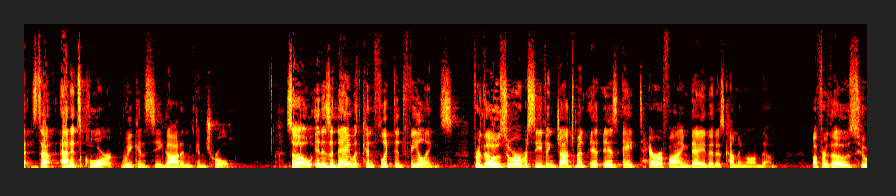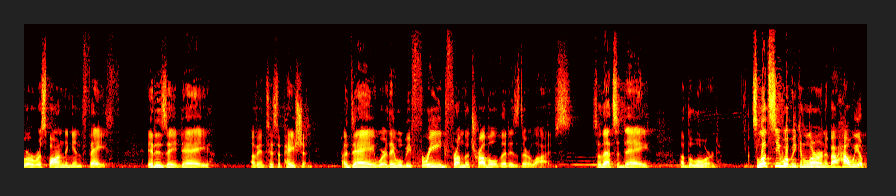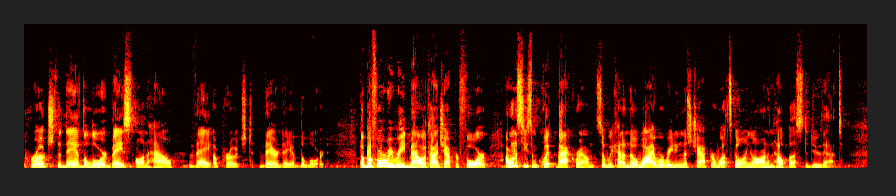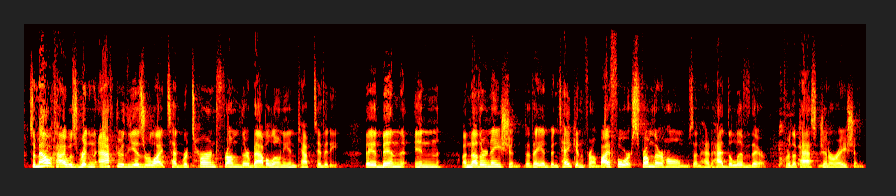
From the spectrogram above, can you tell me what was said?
at its core, we can see God in control. So it is a day with conflicted feelings. For those who are receiving judgment, it is a terrifying day that is coming on them. But for those who are responding in faith, it is a day of anticipation, a day where they will be freed from the trouble that is their lives. So that's a day of the Lord. So let's see what we can learn about how we approach the day of the Lord based on how they approached their day of the Lord. But before we read Malachi chapter 4, I want to see some quick background so we kind of know why we're reading this chapter, what's going on, and help us to do that. So Malachi was written after the Israelites had returned from their Babylonian captivity. They had been in another nation that they had been taken from by force from their homes and had had to live there for the past generation.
